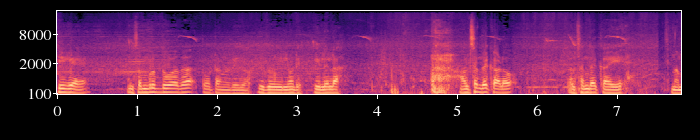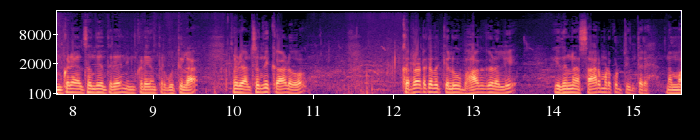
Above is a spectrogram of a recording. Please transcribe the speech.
ಹೀಗೆ ಒಂದು ಸಮೃದ್ಧವಾದ ತೋಟ ನೋಡಿ ಇದು. ಇದು ಇಲ್ಲಿ ನೋಡಿ, ಇಲ್ಲೆಲ್ಲ ಅಲಸಂದೆ ಕಾಳು ಅಲಸಂದೆಕಾಯಿ. ನಮ್ಮ ಕಡೆ ಅಲಸಂದಿ ಅಂತಾರೆ ನಿಮ್ಮ ಕಡೆ ಏನಂತಾರೆ ಗೊತ್ತಿಲ್ಲ. ನೋಡಿ, ಅಲಸಂದಿ ಕಾಳು ಕರ್ನಾಟಕದ ಕೆಲವು ಭಾಗಗಳಲ್ಲಿ ಇದನ್ನು ಸಾರು ಮಾಡ್ಕೊಂಡು ತಿಂತಾರೆ. ನಮ್ಮ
